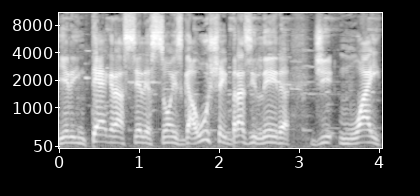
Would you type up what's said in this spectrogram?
e ele integra as seleções gaúcha e brasileira de Muay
